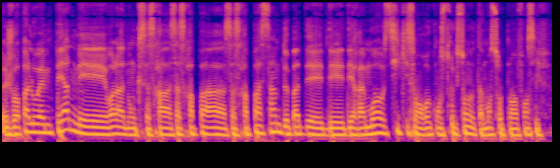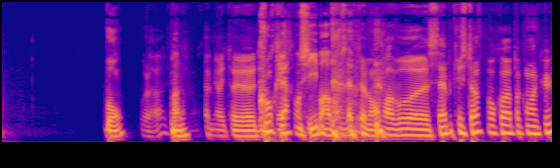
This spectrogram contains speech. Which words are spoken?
Euh, Je vois pas l'OM perdre, mais voilà, donc ça sera ça sera pas ça sera pas simple de battre des des, des Rémois aussi qui sont en reconstruction, notamment sur le plan offensif. Bon, voilà. Voilà. Ça le mérite. euh, Court, d'être clair, concis, bravo. Seb. Exactement, bravo euh, Seb. Christophe, pourquoi pas convaincu?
